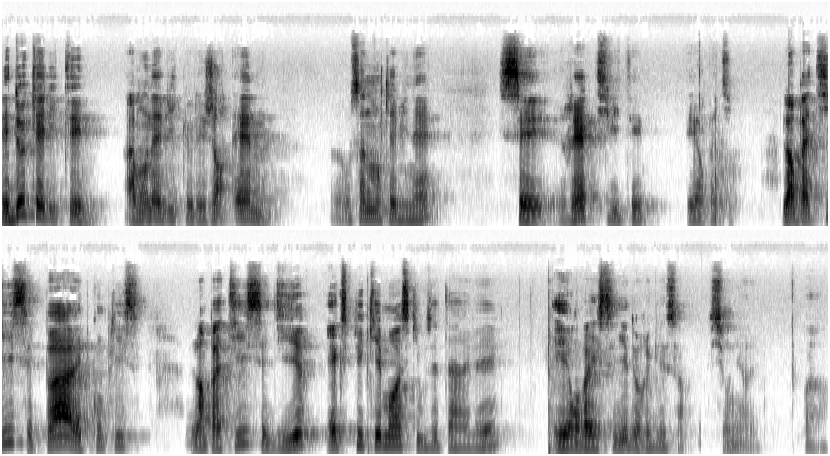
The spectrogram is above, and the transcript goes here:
Les deux qualités, à mon avis, que les gens aiment euh, au sein de mon cabinet, c'est réactivité et empathie. L'empathie, c'est pas être complice. L'empathie, c'est dire expliquez-moi ce qui vous est arrivé et on va essayer de régler ça si on y arrive. Voilà.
